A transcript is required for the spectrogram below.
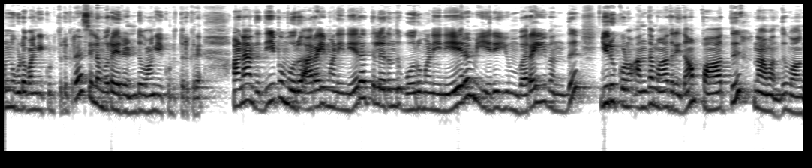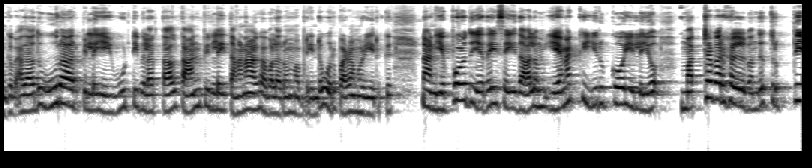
ஒன்று கூட வாங்கி கொடுத்துருக்குறேன். சில முறை ரெண்டு வாங்கி கொடுத்துருக்குறேன். ஆனால் அந்த தீபம் ஒரு அரை மணி நேரத்திலிருந்து ஒரு மணி நேரம் எரியும். வரை வந்து இருக்கணும். அந்த மாதிரி தான் பார்த்து நான் வந்து வாங்குவேன். அதாவது ஊரார் பிள்ளையை ஊட்டி வளர்த்தால் தான் பிள்ளை தானாக வளரும் அப்படின்ற ஒரு பழமொழி இருக்குது நான் எப்பொழுது எதை செய்தாலும் எனக்கு இருக்கோ இல்லையோ மற்றவர்கள் வந்து திருப்தி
